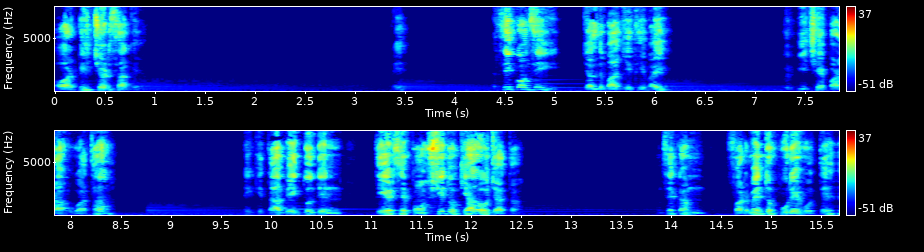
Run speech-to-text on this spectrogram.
और भी चिड़ सा गया। अरे, ऐसी कौन सी जल्दबाजी थी भाई? कोई पीछे पड़ा हुआ था? ये किताब एक दो दिन देर से पहुँचती तो क्या हो जाता? कम से कम फर्मे तो पूरे होते।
